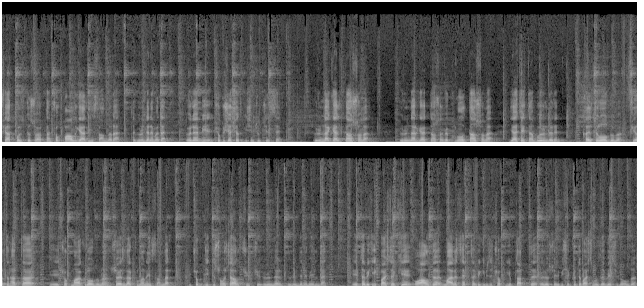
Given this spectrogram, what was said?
fiyat politikası olaraktan çok pahalı geldi insanlara. Tabii ürün denemeden. Öyle bir çöküş yaşadık işin Türkçesi. Ürünler geldikten sonra, ürünler geldikten sonra ve kullanıldıktan sonra gerçekten bu ürünlerin kaliteli olduğunu, fiyatın hatta e, çok makul olduğunu söylediler kullanan insanlar. E, çok ciddi sonuçlar aldık çünkü ürünler ürün deneme elinden. E, tabii ki ilk baştaki o algı maalesef tabii ki bizi çok yıprattı öyle söyleyeyim. İşte kötü başlamamıza vesile oldu.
